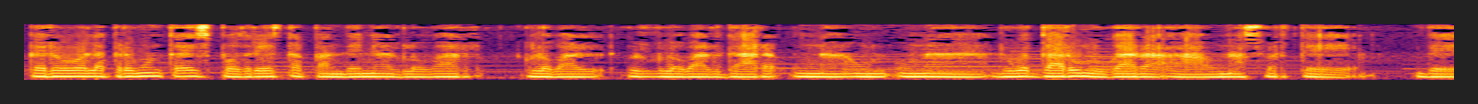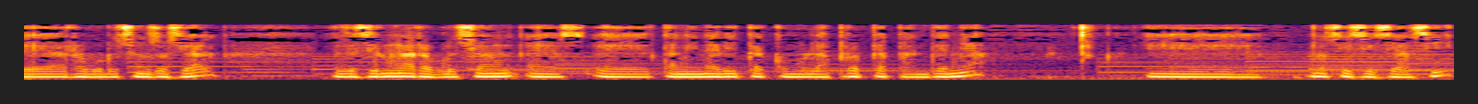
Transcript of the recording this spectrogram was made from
Pero la pregunta es, ¿podría esta pandemia global, global, global dar, una, un lugar a una suerte de revolución social? Es decir, una revolución es, eh, tan inédita como la propia pandemia. Eh, no sé si sea así,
